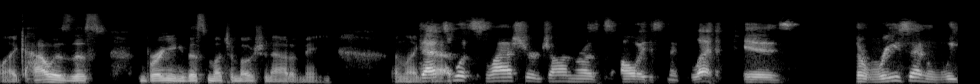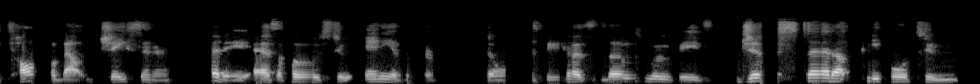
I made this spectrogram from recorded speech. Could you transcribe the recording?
Like how is this bringing this much emotion out of me? And like that's what slasher genres always neglect is the reason we talk about Jason or Freddy as opposed to any of their films is because those movies just set up people to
